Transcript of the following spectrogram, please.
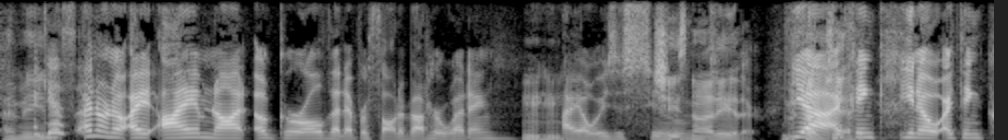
I mean, I guess I don't know. I I am not a girl that ever thought about her wedding. Mhm. I always assume she's not either. Yeah, I think you know. I think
